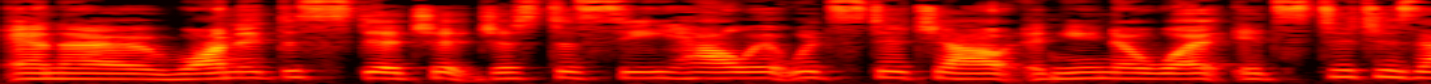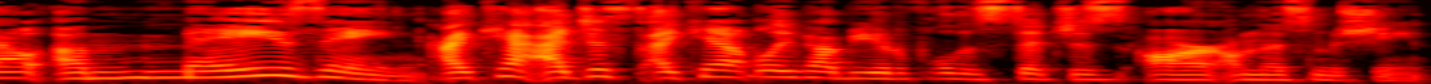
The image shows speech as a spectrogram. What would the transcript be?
and I wanted to stitch it just to see how it would stitch out. And you know what? It stitches out amazing. I can't, I just, I can't believe how beautiful the stitches are on this machine.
